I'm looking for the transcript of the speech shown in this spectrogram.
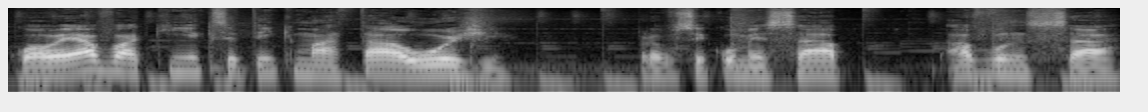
Qual é a vaquinha que você tem que matar hoje para você começar a avançar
